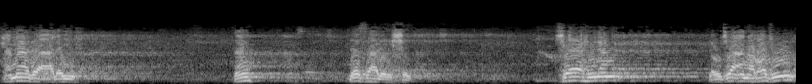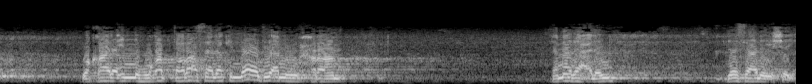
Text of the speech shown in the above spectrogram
فماذا عليه؟ ها؟ ليس عليه شيء جاهلا لو جاءنا رجل وقال إنه غطى رأسه لكن لا يدري أنه حرام. فماذا عليه؟ ليس عليه شيء.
